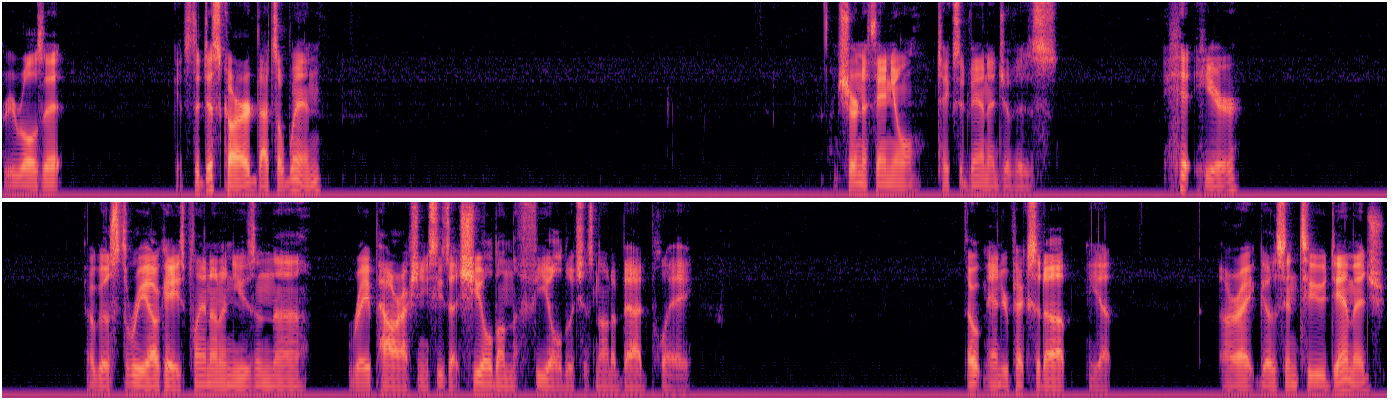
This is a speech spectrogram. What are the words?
re-rolls it, gets the discard, that's a win. I'm sure Nathaniel takes advantage of his hit here. Oh, goes three. Okay, he's planning on using the Rey power action. He sees that shield on the field, which is not a bad play. Oh, Andrew picks it up. Yep. Alright, goes into damage.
